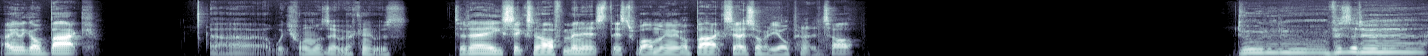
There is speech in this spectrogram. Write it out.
I'm going to go back. Uh, which one was it? We reckon it was Today, six and a half minutes. This one, we're going to go back. See, it's already open at the top. Visitor.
